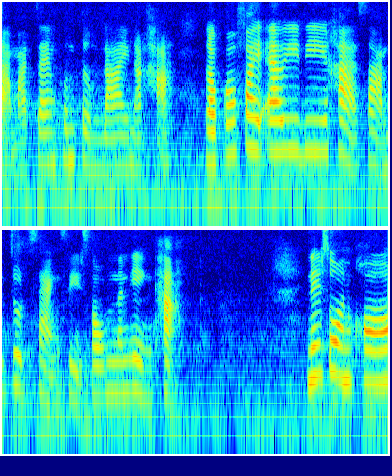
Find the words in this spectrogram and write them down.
สามารถแจ้งเพิ่มเติมได้นะคะแล้วก็ไฟ LED ค่ะ 3 จุดแสงสีส้มนั่นเองค่ะ ในส่วนของ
